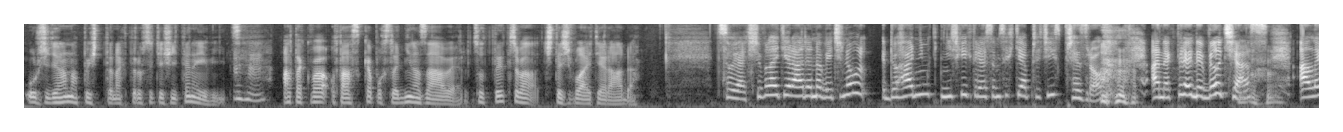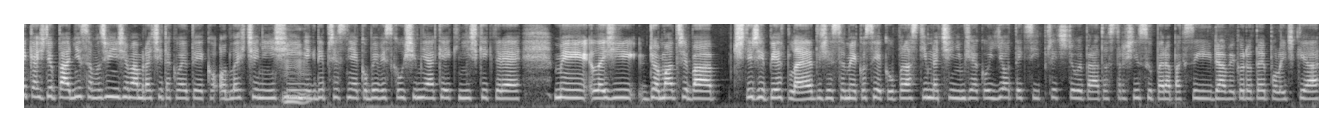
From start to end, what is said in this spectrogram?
Určitě nám napište, na kterou se těšíte nejvíc. Mm-hmm. A taková otázka poslední na závěr. Co ty třeba čteš v létě ráda? Co já čtu v létě ráda, no většinou doháním knížky, které jsem si chtěla přečíst přes rok a na které nebyl čas, ale každopádně samozřejmě, že mám radši takové ty jako odlehčenější, mm. někdy přesně jakoby vyzkouším nějaké knížky, které mi leží doma třeba 4-5 let, že jsem jako si je koupila s tím nadšením, že jako jo, teď si ji přečtu, vypadá to strašně super a pak si ji dám jako do té poličky a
